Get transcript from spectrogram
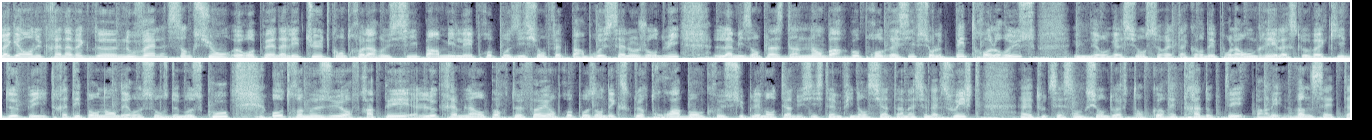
La guerre en Ukraine avec de nouvelles sanctions européennes à l'étude contre la Russie. Parmi les propositions faites par Bruxelles aujourd'hui, la mise en place d'un embargo progressif sur le pétrole russe. Une dérogation serait accordée pour la Hongrie et la Slovaquie, deux pays très dépendants des ressources de Moscou. Autre mesure, frapper le Kremlin au portefeuille en proposant d'exclure trois banques russes supplémentaires du système financier international SWIFT. Euh, toutes ces sanctions doivent encore être adoptées par les 27.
